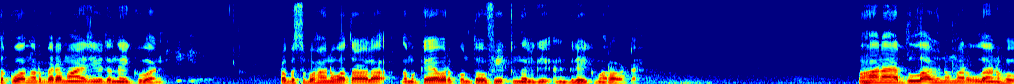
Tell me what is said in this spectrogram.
തക്വ നിർഭരമായ ജീവിതം നയിക്കുവാൻ പ്രഭു സുബാനുവ താല നമുക്കേവർക്കും തോഫീക്ക് നൽകി അനുഗ്രഹിക്കുമാറാവട്ടെ. മഹാനായ അബ്ദുല്ലാഹിൻ ഉമർ ഉള്ളാനുഹു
